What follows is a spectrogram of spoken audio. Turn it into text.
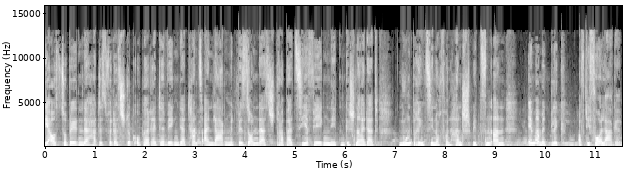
Die Auszubildende hat es für das Stück Operette wegen der Tanzeinlagen mit besonders strapazierfähigen Nähten geschneidert. Nun bringt sie noch von Handspitzen an, immer mit Blick auf die Vorlage.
